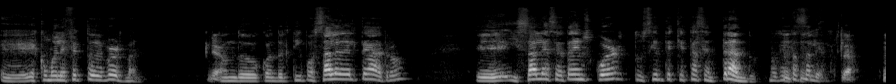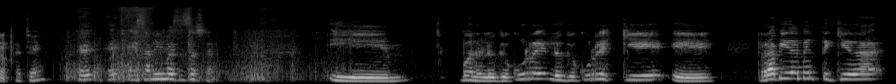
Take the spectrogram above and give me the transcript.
Eh, es como el efecto de Birdman. Cuando, cuando el tipo sale del teatro eh, y sale hacia Times Square, tú sientes que estás entrando, no que estás saliendo. Claro. ¿Cachai? Eh, eh, esa misma sensación. Y bueno, lo que ocurre, lo que ocurre es que eh, rápidamente queda,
